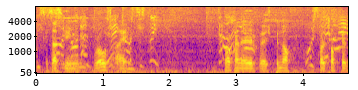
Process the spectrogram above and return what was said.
Jetzt das gegen Rose ein. Ich brauche keine Hilfe, ich bin noch voll topfit.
